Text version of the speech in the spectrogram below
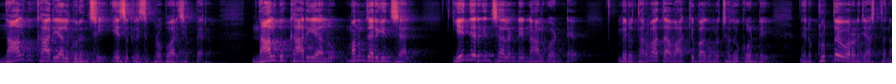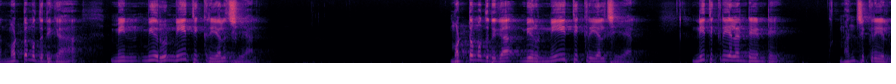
నాలుగు కార్యాల గురించి యేసుక్రీస్తు ప్రభువారు చెప్పారు. నాలుగు కార్యాలు మనం జరిగించాలి. ఏం జరిగించాలండి నాలుగు అంటే మీరు తర్వాత వాక్య భాగంలో చదువుకోండి. నేను క్లుప్త వివరణ చేస్తున్నాను. మొట్టమొదటిగా మీ మీరు నీతి క్రియలు చేయాలి. మొట్టమొదటిగా మీరు నీతి క్రియలు చేయాలి. నీతి క్రియలు అంటే ఏంటి? మంచి క్రియలు.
